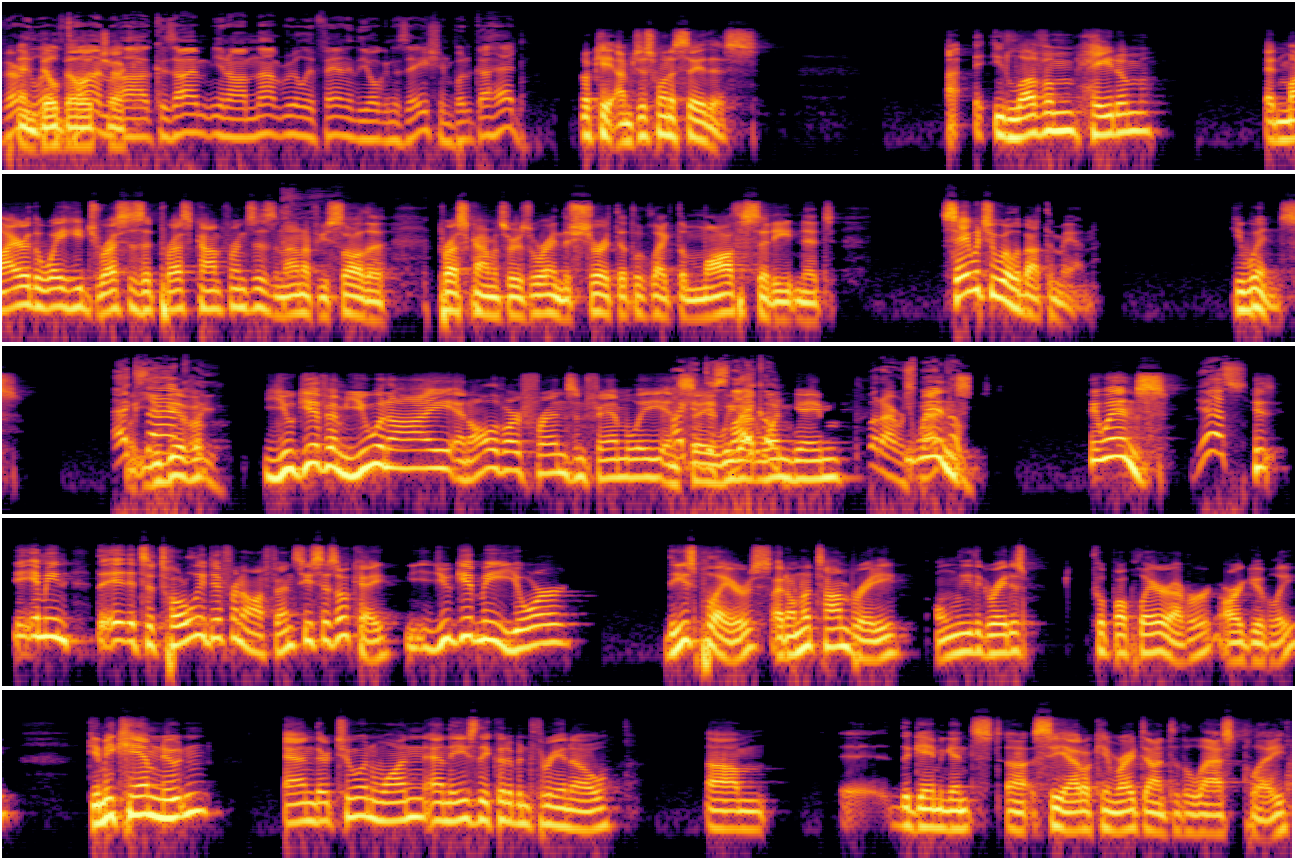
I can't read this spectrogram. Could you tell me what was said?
Very And little Bill time Belichick. Uh, because I'm, you know, I'm not really a fan of the organization. But go ahead. Okay, I just want to say this. I, you love him, hate him, admire the way he dresses at press conferences. And I don't know if you saw the press conference where he was wearing the shirt that looked like the moths had eaten it. Say what you will about the man. He wins. Exactly. you give him- You give him you and I and all of our friends and family and I say we got one game. but I He respect wins. him. He wins. Yes. His, I mean, it's a totally different offense. He says, "Okay, you give me your these players. I don't know Tom Brady, only the greatest football player ever, arguably. Give me Cam Newton, and they're two and one, and they easily could have been three and zero. Um, eh, the game against uh, Seattle came right down to the last play.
